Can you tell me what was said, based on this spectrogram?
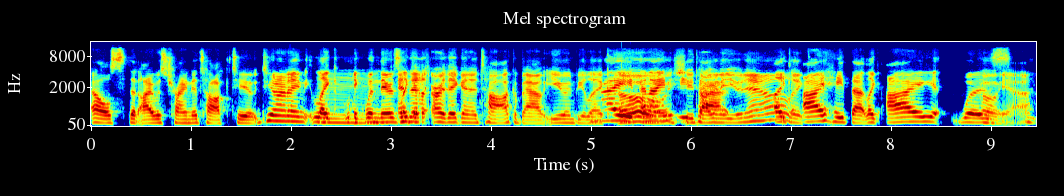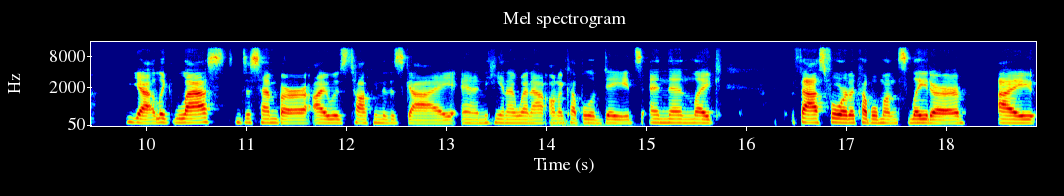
else that I was trying to talk to. Do you know what I mean? Like, mm. like when mm. there's like, a, are they going to talk about you and be like, right, oh, and I is she that. talking to you now? Like, like, I hate that. Like, I was, oh yeah, yeah, like last December, I was talking to this guy and he and I went out on a couple of dates. And then, like, fast forward a couple months later, I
